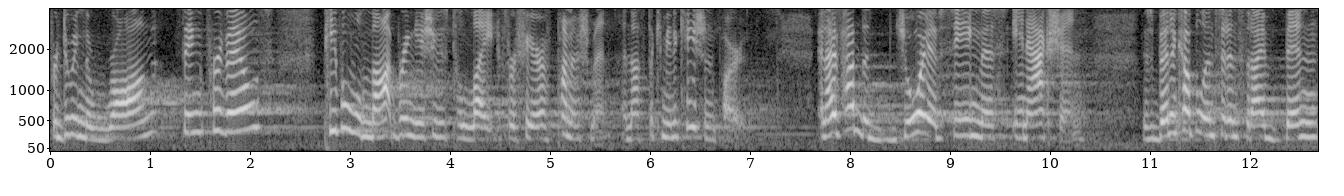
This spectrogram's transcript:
for doing the wrong thing prevails, people will not bring issues to light for fear of punishment, and that's the communication part. And I've had the joy of seeing this in action. There's been a couple incidents that I've been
